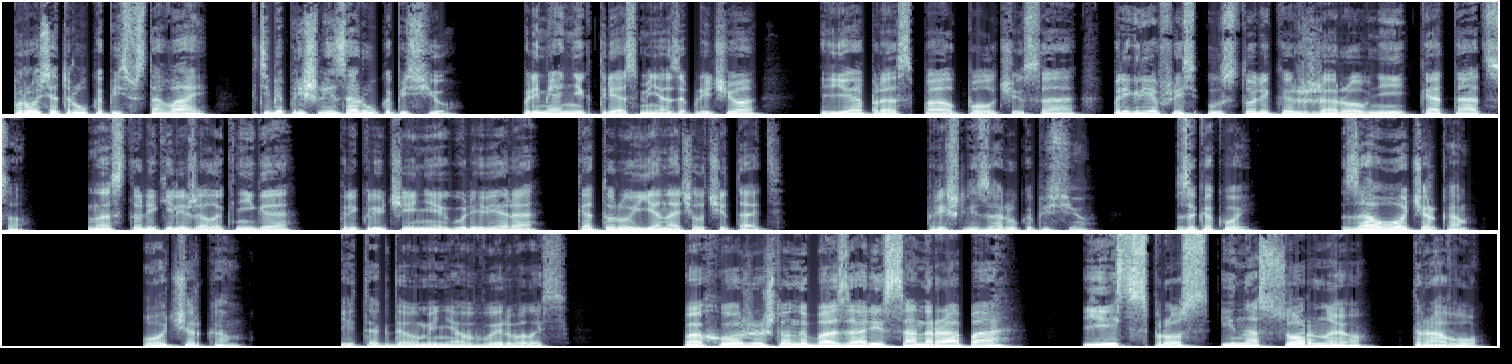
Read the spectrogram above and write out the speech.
«Просят рукопись, вставай! К тебе пришли за рукописью!» Племянник тряс меня за плечо, я проспал полчаса, пригревшись у столика с жаровней катацу. На столике лежала книга «Приключения Гулливера», которую я начал читать. Пришли за рукописью? За какой? За очерком. Очерком? И тогда у меня вырвалось. Похоже, что на базаре Санрапа есть спрос и на сорную траву.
